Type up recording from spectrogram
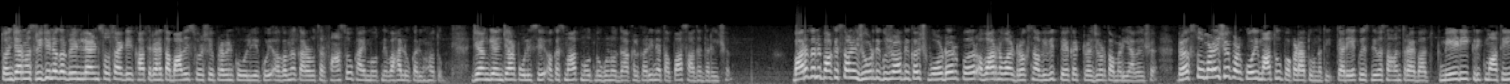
તો અંજારમાં શ્રીજીનગર ગ્રીનલેન્ડ સોસાયટી ખાતે રહેતા બાવીસ વર્ષીય પ્રવીણ કોહલીએ કોઈ અગમ્ય કારણોસર ફાંસો ખાઈ મોતને વહાલું કર્યું હતું. જે અંગે અંજાર પોલીસે અકસ્માત, મોતનો ગુનો દાખલ કરીને તપાસ હાથ ધરી છે. ભારત અને પાકિસ્તાનને જોડતી ગુજરાતની કચ્છ બોર્ડર પર અવારનવાર ડ્રગ્સના વિવિધ પેકેટ રઝળતા મળી આવે છે. ડ્રગ્સ તો મળે છે, પણ કોઈ માથું પકડાતું નથી. ત્યારે એકવીસ દિવસના અંતરાય બાદ મેડી ક્રિકમાંથી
